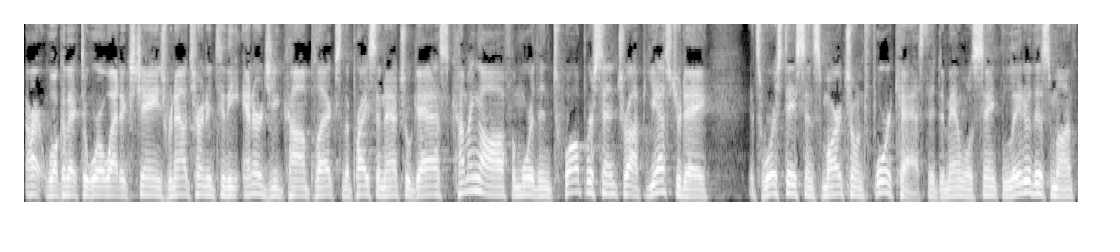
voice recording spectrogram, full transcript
All right, welcome back to Worldwide Exchange. We're now turning to the energy complex and the price of natural gas coming off a more than 12% drop yesterday its worst day since March on forecast that demand will sink later this month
